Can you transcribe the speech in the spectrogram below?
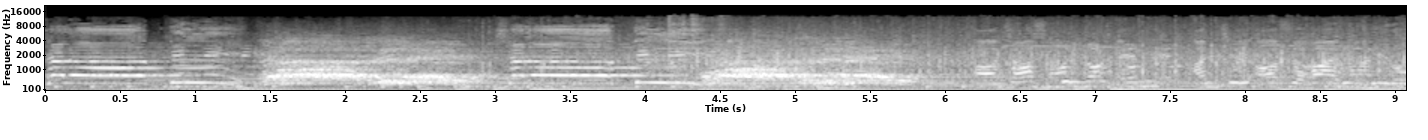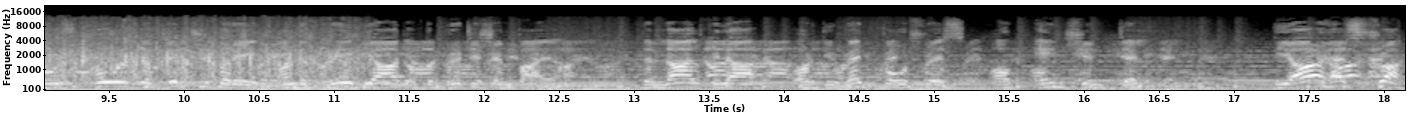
चलो दिल्ली। चलो Delhi. British empire the Lal Qila और the red fortress of ancient Delhi The hour has struck,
